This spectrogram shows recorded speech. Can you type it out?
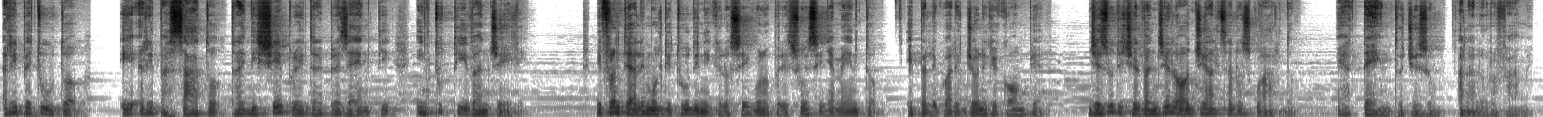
ripetuto e ripassato tra i discepoli e tra i presenti in tutti i Vangeli. Di fronte alle moltitudini che lo seguono per il suo insegnamento e per le guarigioni che compie, Gesù dice il Vangelo oggi alza lo sguardo. È attento Gesù alla loro fame.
